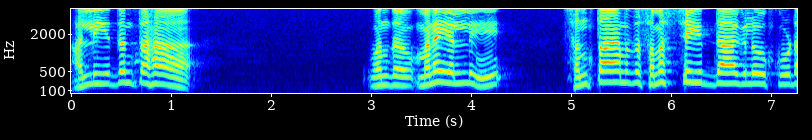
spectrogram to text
ಅಲ್ಲಿ ಇದ್ದಂತಹ ಒಂದು ಮನೆಯಲ್ಲಿ ಸಂತಾನದ ಸಮಸ್ಯೆ ಇದ್ದಾಗಲೂ ಕೂಡ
